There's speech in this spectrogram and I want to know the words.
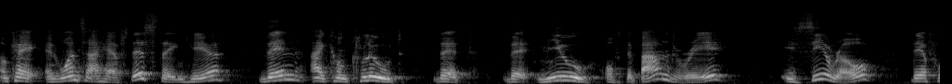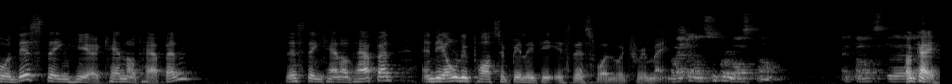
Okay, and once I have this thing here, then I conclude that the mu of the boundary is zero. Therefore, this thing here cannot happen. This thing cannot happen. And the only possibility is this one, which remains. Right, I'm super lost now. I thought the, Okay,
